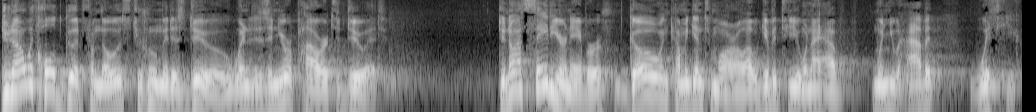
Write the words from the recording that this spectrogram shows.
Do not withhold good from those to whom it is due when it is in your power to do it. Do not say to your neighbor, Go and come again tomorrow. I will give it to you when, I have, when you have it with you.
